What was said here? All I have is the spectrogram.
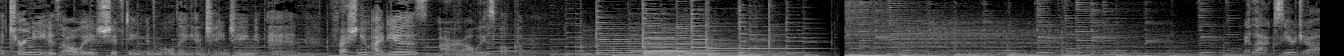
the journey is always shifting and molding and changing, and fresh new ideas are always welcome. Relax your jaw,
